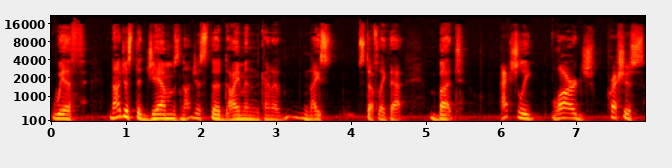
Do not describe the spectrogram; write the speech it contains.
with not just the gems, not just the diamond kind of nice stuff like that, but actually large precious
